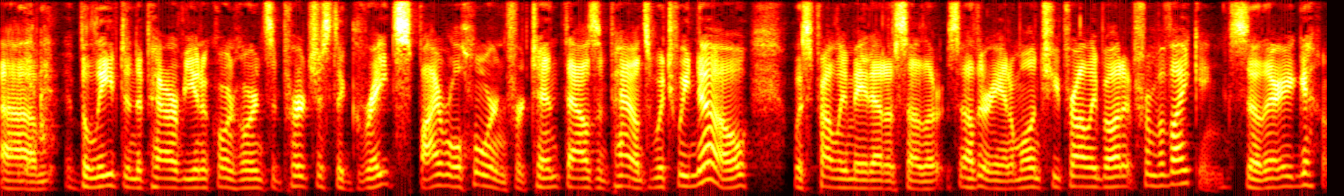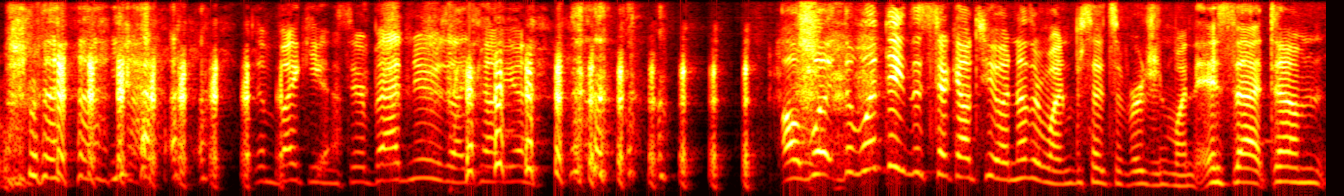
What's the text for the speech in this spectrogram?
Um, Believed in the power of unicorn horns and purchased a great spiral horn for 10,000 pounds, which we know was probably made out of some other, some other animal, and she probably bought it from a Viking. So there you go. The Vikings, they're bad news, I tell you. oh, what the one thing that stuck out to you, another one besides the virgin one is that um,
